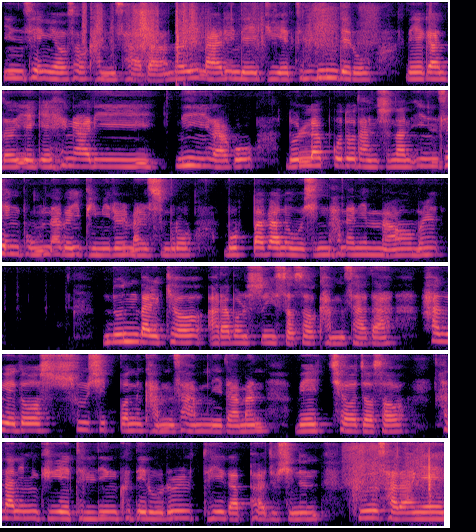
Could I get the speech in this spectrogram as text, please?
인생이어서 감사하다. 너희 말이 내 귀에 들린 대로 내가 너희에게 행하리니라고 놀랍고도 단순한 인생 복락의 비밀을 말씀으로 못 박아 놓으신 하나님 마음을 눈 밝혀 알아볼 수 있어서 감사하다. 하루에도 수십 번 감사합니다만 외쳐져서 하나님 귀에 들린 그대로를 되갚아 주시는 그 사랑에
